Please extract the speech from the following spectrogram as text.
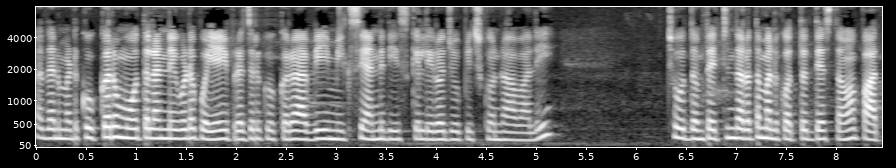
అదనమాట కుక్కర్ మూతలన్నీ కూడా పోయాయి. ప్రెషర్ కుక్కర్ అవి మిక్సీ అన్నీ తీసుకెళ్ళి ఈరోజు చూపించుకొని రావాలి. చూద్దాం. తెచ్చిన తర్వాత మళ్ళీ కొత్తది తెస్తామా? పాత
